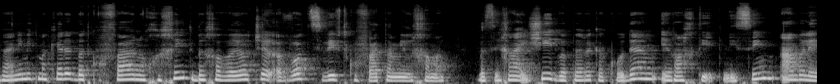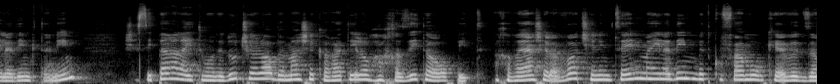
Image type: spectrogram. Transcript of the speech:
ואני מתמקדת בתקופה הנוכחית בחוויות של אבות סביב תקופת המלחמה. בשיחה האישית בפרק הקודם אירחתי את ניסים, אבא לילדים קטנים, שסיפר על ההתמודדות שלו במה שקראתי לו החזית העורפית, החוויה של אבות שנמצאים עם הילדים בתקופה מורכבת זו.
